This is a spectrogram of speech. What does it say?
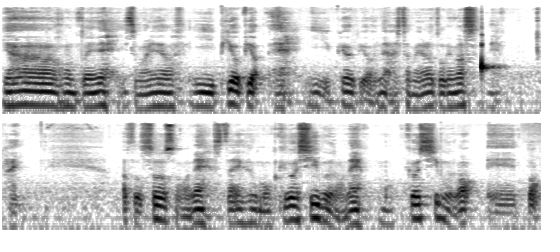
いやー、本当にね、いつもありがとうございます。いいピヨピヨ、ね、いいピヨピヨをね、明日もやろうと思います。ね。あとそろそろね、スタイフ目標支部のね、目標支部の、えっ、ー、と、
